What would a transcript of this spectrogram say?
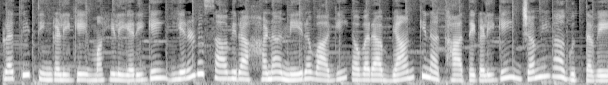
ಪ್ರತಿ ತಿಂಗಳಿಗೆ ಮಹಿಳೆಯರಿಗೆ ಎರಡು ಸಾವಿರ ಹಣ ನೇರವಾಗಿ ಅವರ ಬ್ಯಾಂಕಿನ ಖಾತೆಗಳಿಗೆ ಜಮೆಯಾಗುತ್ತವೆ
